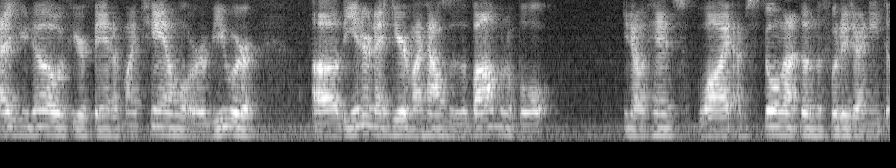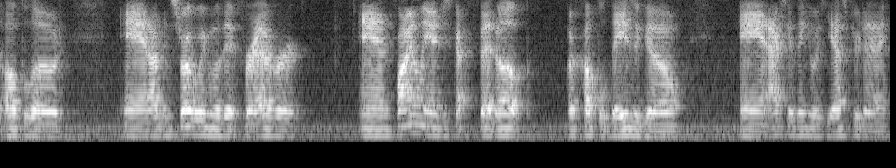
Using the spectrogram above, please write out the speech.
as you know, if you're a fan of my channel or a viewer, uh, the internet here at my house is abominable. You know, hence why I'm still not done the footage I need to upload. And I've been struggling with it forever. And finally, I just got fed up a couple days ago. And actually, I think it was yesterday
